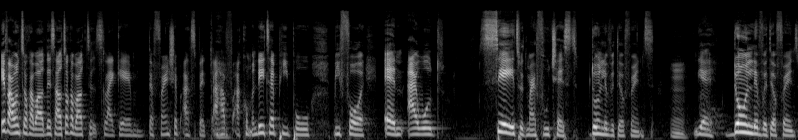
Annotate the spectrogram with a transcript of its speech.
If I want to talk about this, I'll talk about it like um, the friendship aspect. I Mm. have accommodated people before, and I would say it with my full chest. Don't live with your friends. Mm. Yeah, don't live with your friends.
